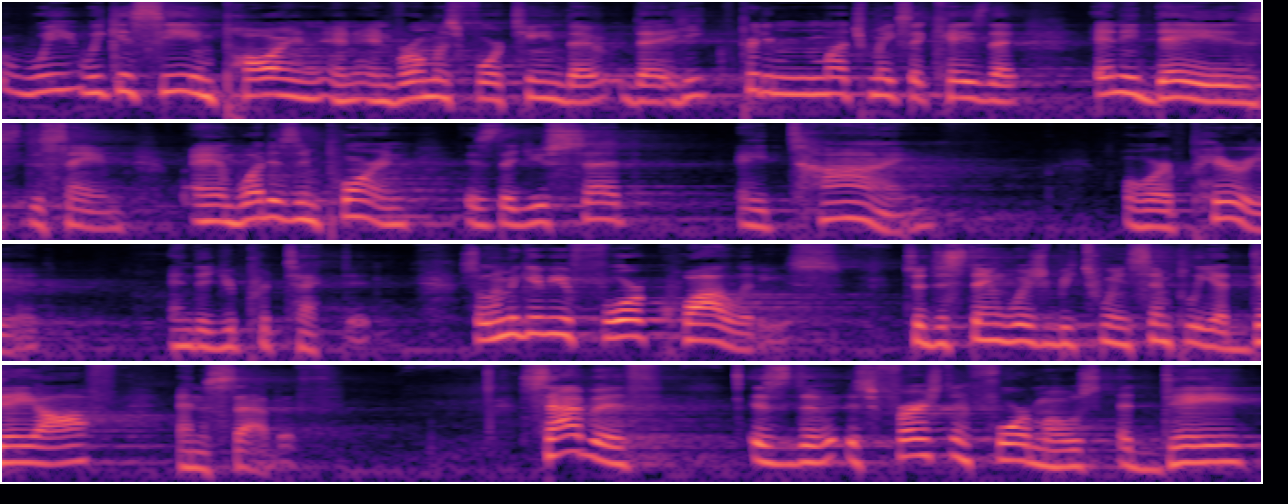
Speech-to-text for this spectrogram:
We, we can see in Paul in, in, in Romans 14 that, that he pretty much makes a case that any day is the same. And what is important is that you set a time or a period and that you protect it. So let me give you four qualities to distinguish between simply a day off and a Sabbath. Sabbath is, the, is first and foremost a day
